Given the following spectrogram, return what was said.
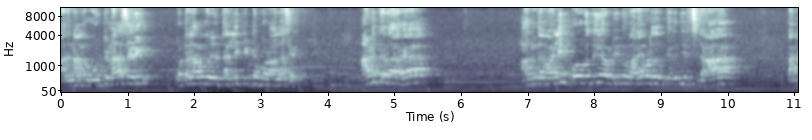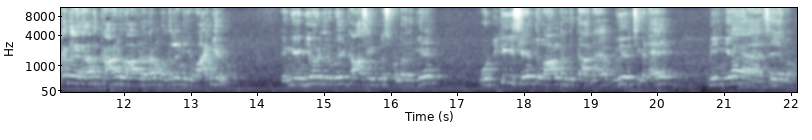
அது நமக்கு ஒட்டுனா சரி ஒட்டலாமல் கொஞ்சம் தள்ளி கிட்ட போனாலும் சரி. அடுத்ததாக அந்த வழி போகுது அப்படின்னு வரைபடத்தில் தெரிஞ்சிருச்சுன்னா பக்கத்தில் ஏதாவது காடு வாங்கணும்னா முதல்ல நீங்கள் வாங்கிடணும். எங்கே எங்கேயோ எடுத்துகிட்டு போய் காசு இன்வெஸ்ட் பண்ணுறதுக்கு ஒட்டி சேர்த்து வாங்குறதுக்கான முயற்சிகளை நீங்கள் செய்யணும்.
